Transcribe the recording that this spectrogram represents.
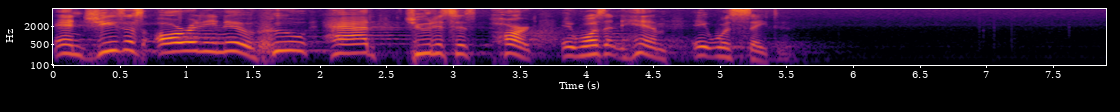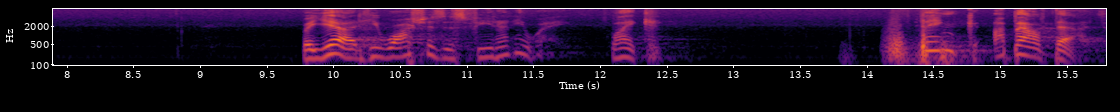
And Jesus already knew who had Judas's heart. It wasn't him, it was Satan. But yet, he washes his feet anyway. Like, think about that.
